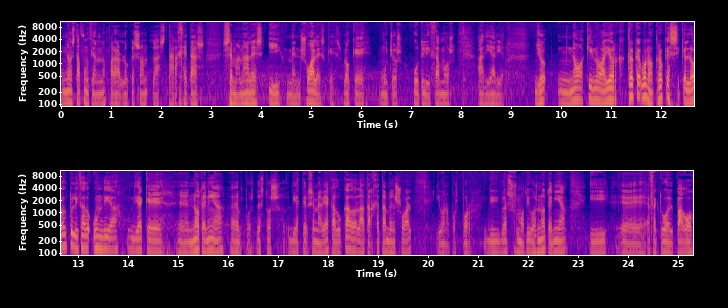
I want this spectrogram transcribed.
no está funcionando para lo que son las tarjetas semanales y mensuales, que es lo que muchos utilizamos a diario. Yo no aquí en Nueva York, creo que bueno, creo que sí que lo he utilizado un día, un día que eh, no tenía, eh, pues de estos días que se me había caducado la tarjeta mensual y bueno, pues por diversos motivos no tenía y eh, efectuó el pago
